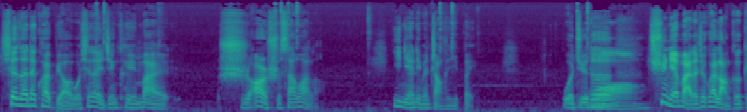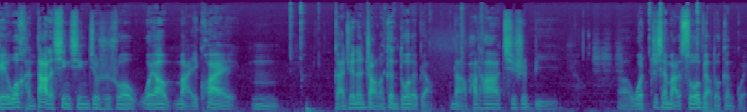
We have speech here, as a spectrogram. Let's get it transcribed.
现在那块表，我现在已经可以卖十二十三万了，一年里面涨了一倍。我觉得去年买的这块朗格给了我很大的信心，就是说我要买一块，嗯，感觉能涨得更多的表，哪怕它其实比，呃，我之前买的所有表都更贵，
